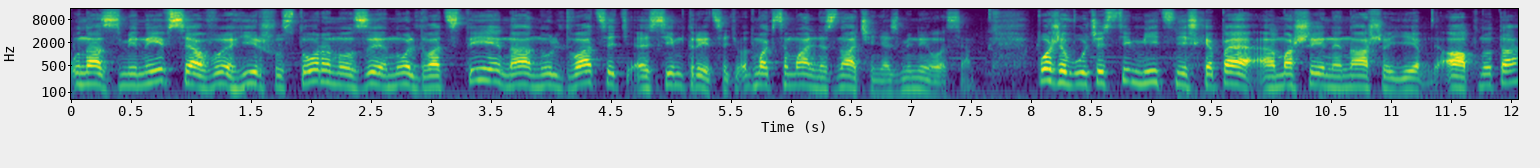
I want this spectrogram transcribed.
у нас змінився в гіршу сторону з 0,20 на 0,2730. От максимальне значення змінилося. По живучості міцність ХП е, машини нашої апнута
